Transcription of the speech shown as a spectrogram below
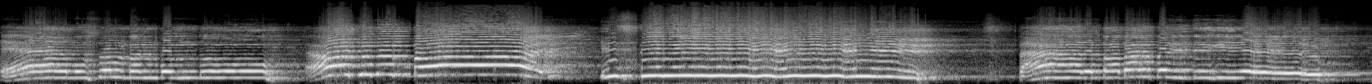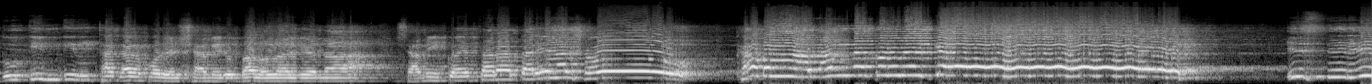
এ মুসলমান বন্ধু, আজ স্ত্রী। তিন দিন থাকার পরে স্বামীর ভালো লাগে না। স্বামী কয়, তাড়াতাড়ি আসো। খাবার রান্না করবে কে? স্ত্রী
